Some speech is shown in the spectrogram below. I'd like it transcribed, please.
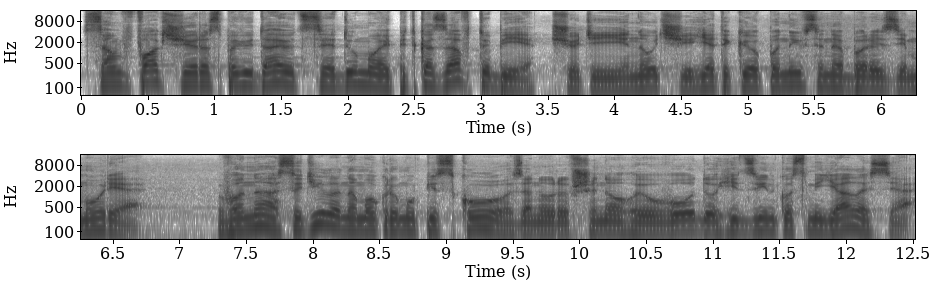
Сам факт, що я розповідаю це, думаю, підказав тобі, що тієї ночі я таки опинився на березі моря. Вона сиділа на мокрому піску, зануривши ноги у воду, і дзвінко сміялася.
